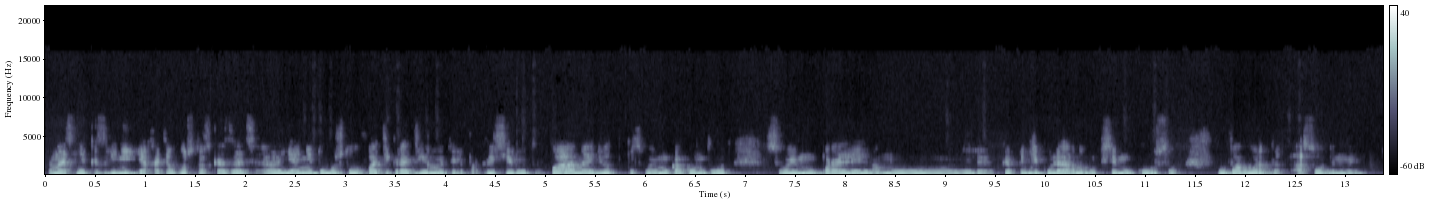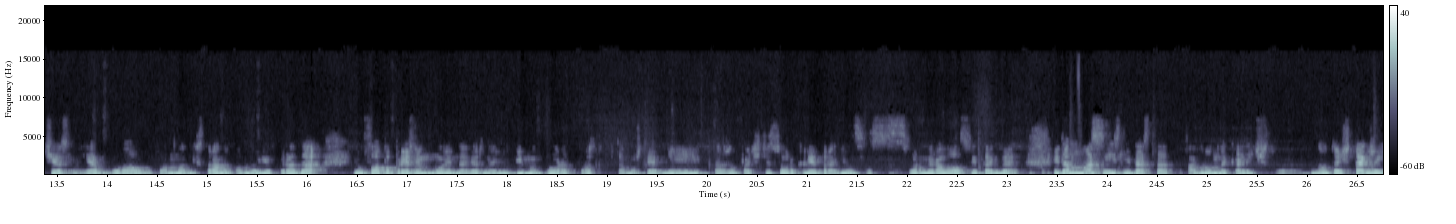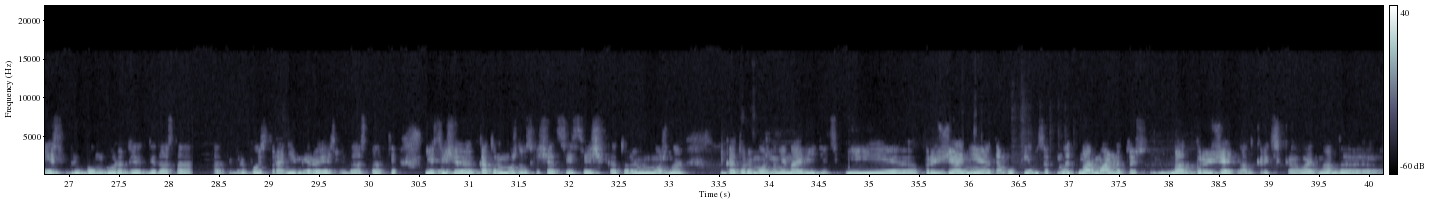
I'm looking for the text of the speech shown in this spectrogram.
на снег, извини, я хотел вот что сказать. Э, я не думаю, что Уфа деградирует или прогрессирует. Уфа, она идет по своему какому-то вот своему параллельному или перпендикулярному всему курсу. Уфа город особенный, честно. Я бывал во многих странах, во многих городах, и Уфа по-прежнему мой, наверное, любимый город, просто потому что я в ней прожил почти 40 лет, родился, сформировался и так далее. И там масса есть недостатков, огромное количество. Но точно так же есть в любом городе недостатки, в любой стране мира есть недостатки. Есть вещи, которыми можно восхищаться, есть вещи, которыми можно, которые можно ненавидеть. И брюзжание там уфимцев, ну это нормально, то есть надо брюзжать, надо критиковать, надо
